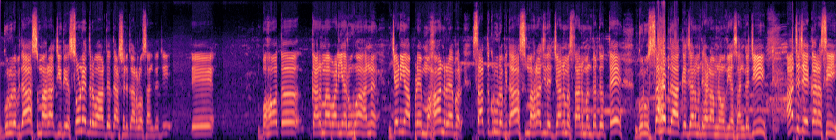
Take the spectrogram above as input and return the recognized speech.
ਗੁਰੂ ਰਵਿਦਾਸ ਮਹਾਰਾਜ ਜੀ ਦੇ ਸੋਹਣੇ ਦਰਬਾਰ ਦੇ ਦਰਸ਼ਨ ਕਰ ਲਓ ਸੰਗਤ ਜੀ। ਤੇ ਬਹੁਤ ਕਰਮਾਂ ਵਾਲੀਆਂ ਰੂਹਾਂ ਹਨ, ਜਿਹੜੀਆਂ ਆਪਣੇ ਮਹਾਨ ਰਹਿਬਰ ਸਤਿਗੁਰੂ ਰਵਿਦਾਸ ਮਹਾਰਾਜ ਜੀ ਦੇ ਜਨਮ ਸਥਾਨ ਮੰਦਿਰ ਦੇ ਉੱਤੇ ਗੁਰੂ ਸਾਹਿਬ ਦਾ ਆ ਕੇ ਜਨਮ ਦਿਹਾੜਾ ਮਨਾਉਂਦੀਆਂ ਸੰਗਤ ਜੀ। ਅੱਜ ਜੇਕਰ ਅਸੀਂ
